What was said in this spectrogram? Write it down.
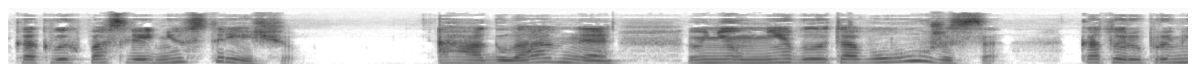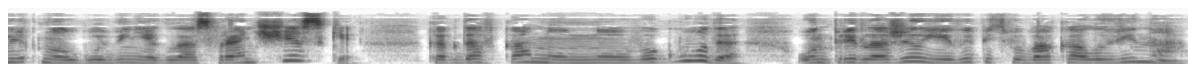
как в их последнюю встречу. А главное, в нем не было того ужаса, который промелькнул в глубине глаз Франчески, когда в канун Нового года он предложил ей выпить по бокалу вина.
